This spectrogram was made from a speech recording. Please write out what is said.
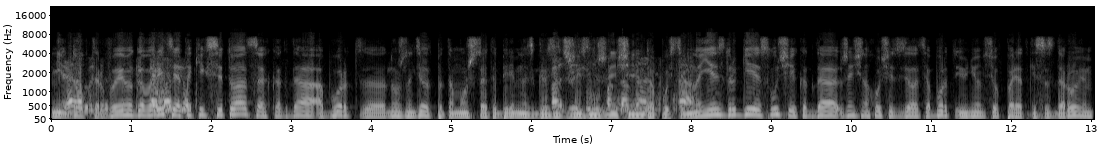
Нет, Я доктор, вы говорите о таких ситуациях, когда аборт э, нужно делать, потому что эта беременность грозит жизни женщине, допустим. Но есть другие случаи, когда женщина хочет сделать аборт, и у нее все в порядке со здоровьем,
